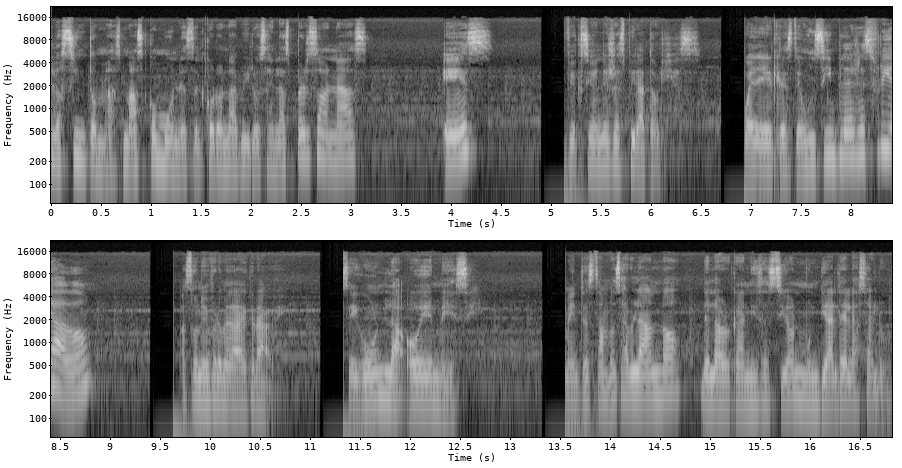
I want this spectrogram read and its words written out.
los síntomas más comunes del coronavirus en las personas es infecciones respiratorias. Puede ir desde un simple resfriado hasta una enfermedad grave, según la OMS. Estamos hablando de la Organización Mundial de la Salud.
